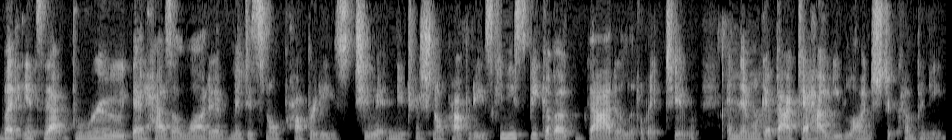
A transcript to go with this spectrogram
But it's that brew that has a lot of medicinal properties to it nutritional properties. Can you speak about that a little bit too? And then we'll get back to how you launched your company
